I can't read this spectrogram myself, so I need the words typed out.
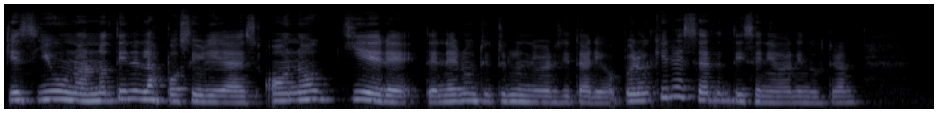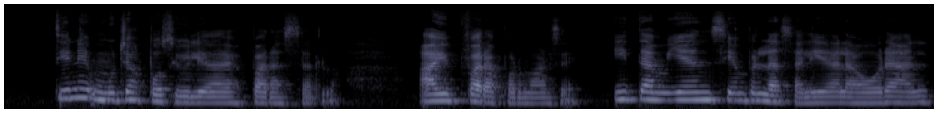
que si uno no tiene las posibilidades o no quiere tener un título universitario, pero quiere ser diseñador industrial, tiene muchas posibilidades para hacerlo. Hay para formarse. Y también siempre la salida laboral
